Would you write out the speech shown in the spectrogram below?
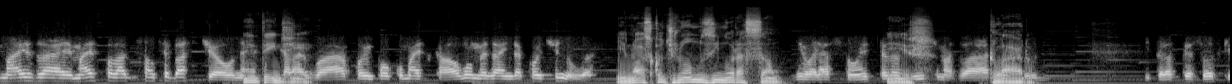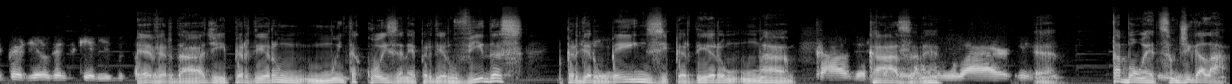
mais lá, é mais pro lado de São Sebastião, né? Entendi. Caraguá foi um pouco mais calmo, mas ainda continua. E nós continuamos em oração. Em orações pelas Isso. vítimas lá. Claro. E pelas pessoas que perderam os entes queridos. É verdade. E perderam muita coisa, né? Perderam vidas, perderam bens e perderam uma Casa. casa, né? Um lar. É. Tá bom, Edson, diga lá.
